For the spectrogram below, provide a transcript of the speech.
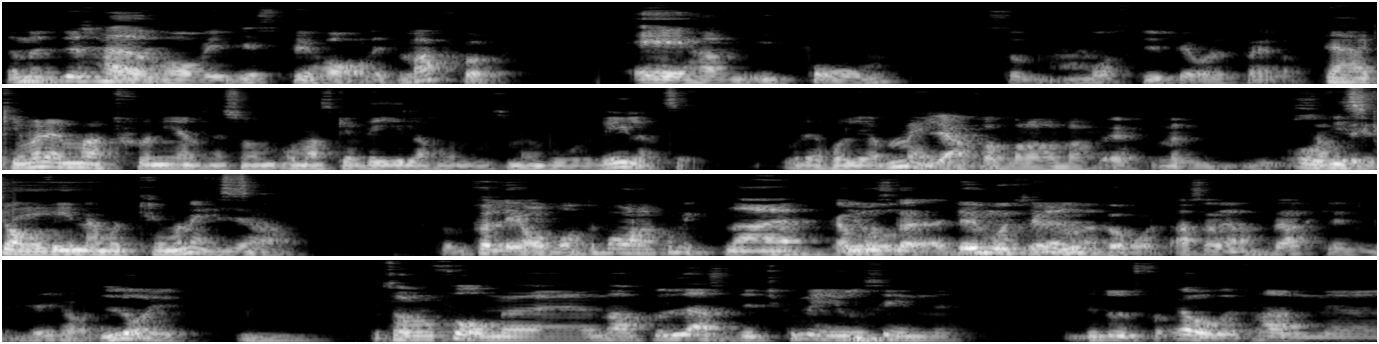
Ja, men det Här har vi, visst vi har lite matcher. är han i form så måste ju Pioli spela. Det här kan vara den matchen egentligen som om man ska vila honom som han borde vilat sig. Och det håller jag med Ja, för att man har en match efter. Men Och vi ska vinna mot Cremonese. Ja. För Leo var inte bra när han kom in. Nej. Jag jo, måste, det måste jag uppehåll. Alltså Ja. verkligen vidhålla. Loj. Mm. På tal om form. eh, Marko Lasatic kom in och gjorde sin debut för året. Han eh,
